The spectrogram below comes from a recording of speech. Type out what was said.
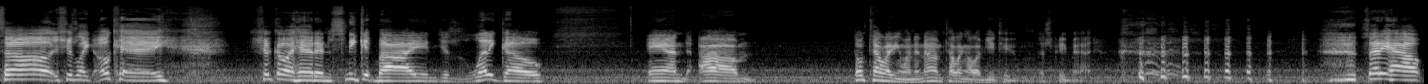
So she's like, okay, she'll go ahead and sneak it by and just let it go. And um, don't tell anyone. And now I'm telling all of YouTube. That's pretty bad. so anyhow,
